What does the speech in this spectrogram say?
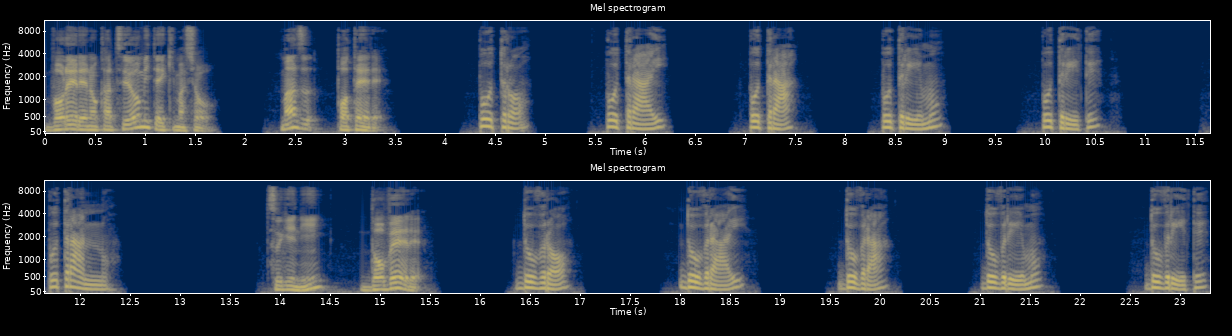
ボレーレの活用を見ていきましょう。まず、ポテーレ。Potrò. Potrai. Potrà. Potremo. Potrete. Potranno. 次に、ドベーレ。Dovrò. Dovrai. Dovrà. Dovremo. Dovrete.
